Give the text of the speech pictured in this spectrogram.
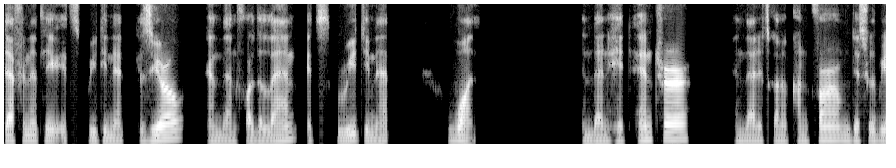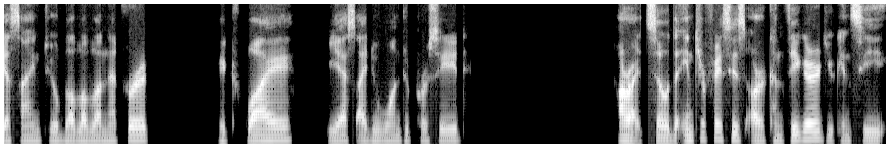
definitely it's VTNet 0. And then for the LAN, it's VTNet 1. And then hit enter. And then it's going to confirm this will be assigned to blah, blah, blah network. Hit Y. Yes, I do want to proceed. All right, so the interfaces are configured. You can see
